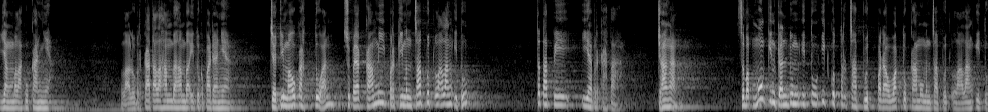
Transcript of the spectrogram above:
yang melakukannya. Lalu berkatalah hamba-hamba itu kepadanya, jadi maukah Tuhan supaya kami pergi mencabut lalang itu? Tetapi ia berkata, jangan. Sebab mungkin gandum itu ikut tercabut pada waktu kamu mencabut lalang itu.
